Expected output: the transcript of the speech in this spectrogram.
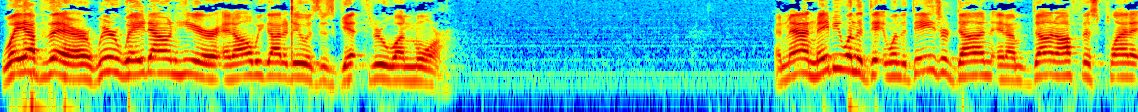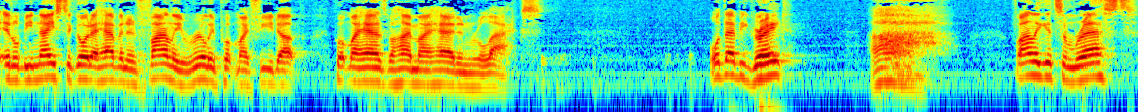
way up there, we're way down here, and all we got to do is just get through one more? And man, maybe when the, day, when the days are done and I'm done off this planet, it'll be nice to go to heaven and finally really put my feet up put my hands behind my head and relax. Won't that be great? Ah, finally get some rest.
